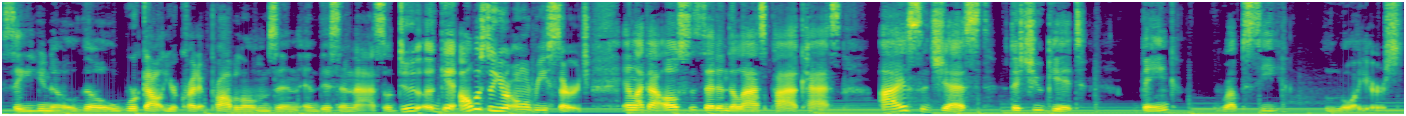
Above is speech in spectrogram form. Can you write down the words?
say, you know, they'll work out your credit problems and, and this and that. So, do again, always do your own research. And like I also said in the last podcast, I suggest that you get bankruptcy lawyers.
